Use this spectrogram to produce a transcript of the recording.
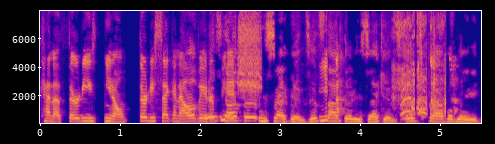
kind of 30 you know 30 second elevator it's pitch not 30 seconds it's yeah. not 30 seconds it's probably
